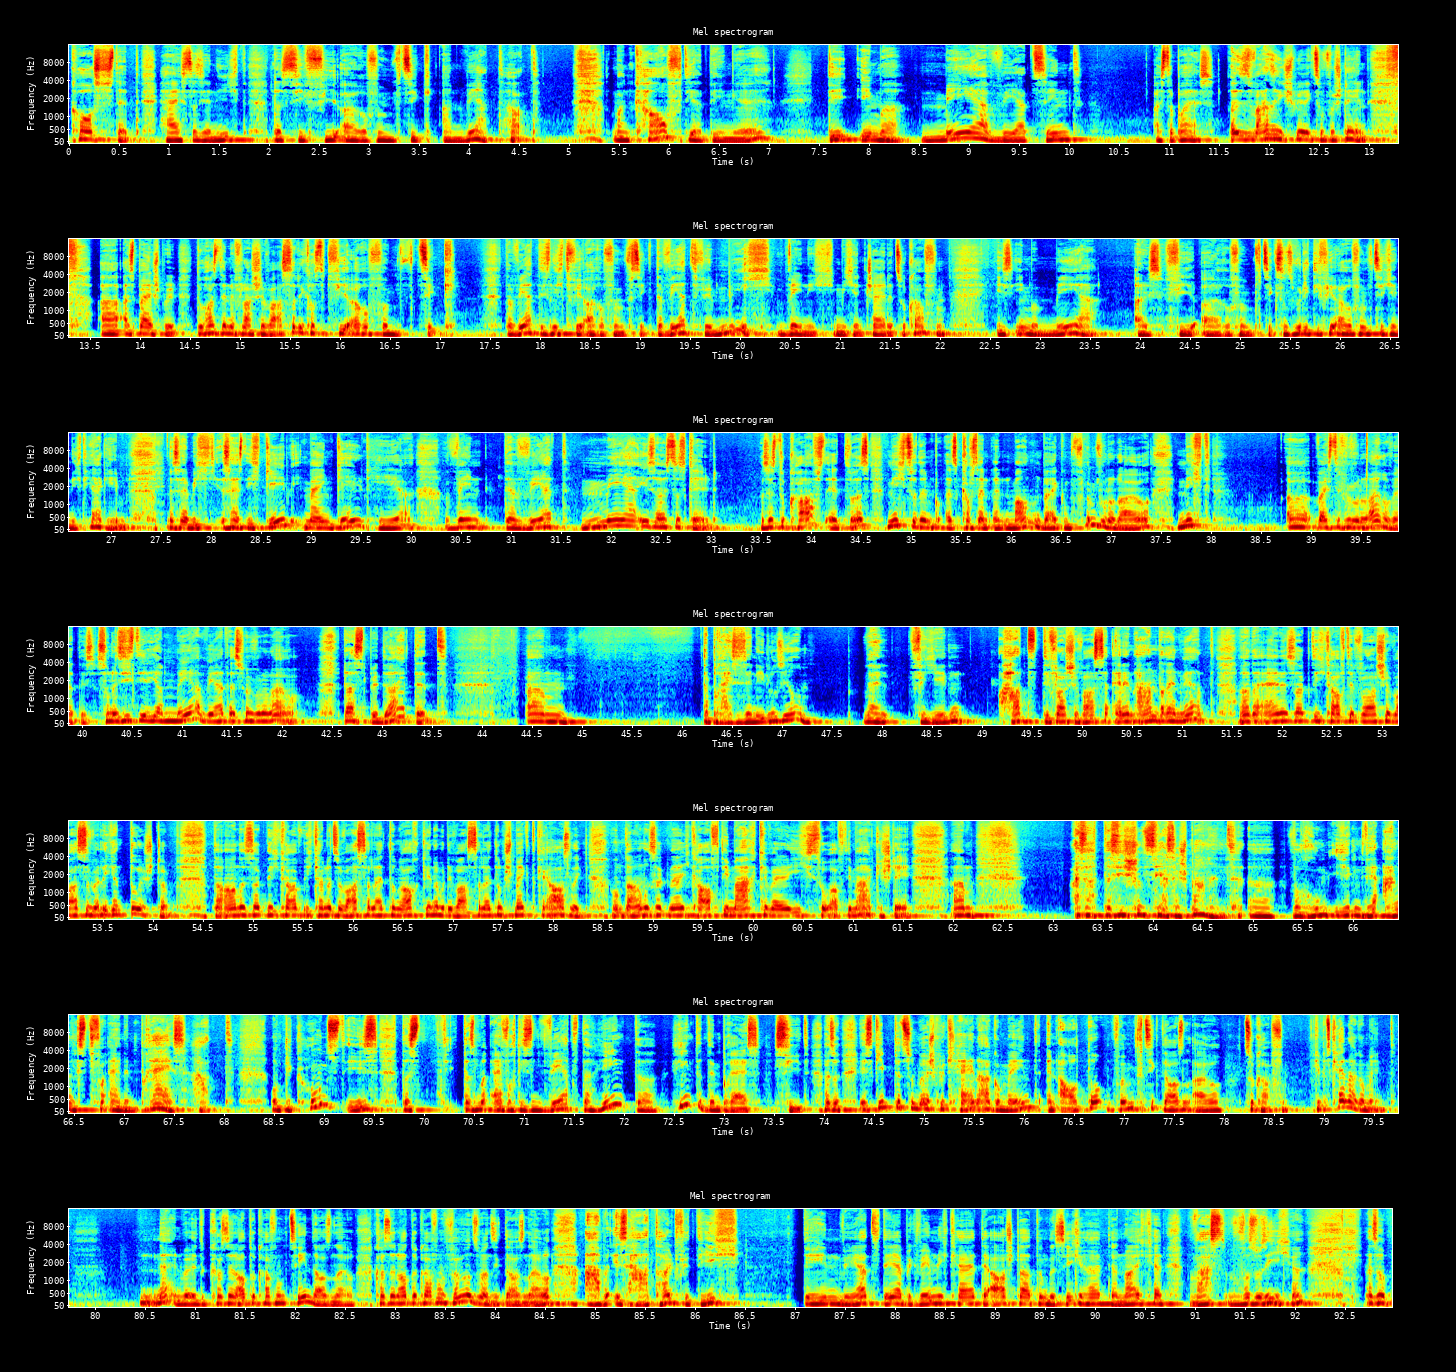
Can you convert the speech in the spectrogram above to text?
kostet, heißt das ja nicht, dass sie 4,50 Euro an Wert hat. Man kauft ja Dinge, die immer mehr wert sind als der Preis. Das ist wahnsinnig schwierig zu verstehen. Äh, als Beispiel, du hast eine Flasche Wasser, die kostet 4,50 Euro. Der Wert ist nicht 4,50 Euro. Der Wert für mich, wenn ich mich entscheide zu kaufen, ist immer mehr als 4,50 Euro. Sonst würde ich die 4,50 Euro ja nicht hergeben. Das heißt, ich gebe mein Geld her, wenn der Wert mehr ist als das Geld. Das heißt, du kaufst etwas, nicht zu dem, also kaufst ein, ein Mountainbike um 500 Euro, nicht äh, weil es dir 500 Euro wert ist, sondern es ist dir ja mehr wert als 500 Euro. Das bedeutet, ähm, der Preis ist eine Illusion, weil für jeden hat die Flasche Wasser einen anderen Wert. Der eine sagt, ich kaufe die Flasche Wasser, weil ich einen Durst habe. Der andere sagt, ich, kauf, ich kann zur Wasserleitung auch gehen, aber die Wasserleitung schmeckt grauslig. Und der andere sagt, nein, ich kaufe die Marke, weil ich so auf die Marke stehe. Ähm, also das ist schon sehr, sehr spannend, äh, warum irgendwer Angst vor einem Preis hat. Und die Kunst ist, dass, dass man einfach diesen Wert dahinter, hinter dem Preis sieht. Also es gibt ja zum Beispiel kein Argument, ein Auto um 50.000 Euro zu kaufen. Gibt es kein Argument. Nein, weil du kannst ein Auto kaufen um 10.000 Euro, kannst ein Auto kaufen um 25.000 Euro, aber es hat halt für dich den Wert der Bequemlichkeit, der Ausstattung, der Sicherheit, der Neuigkeit, was, was weiß ich. Ja? Also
